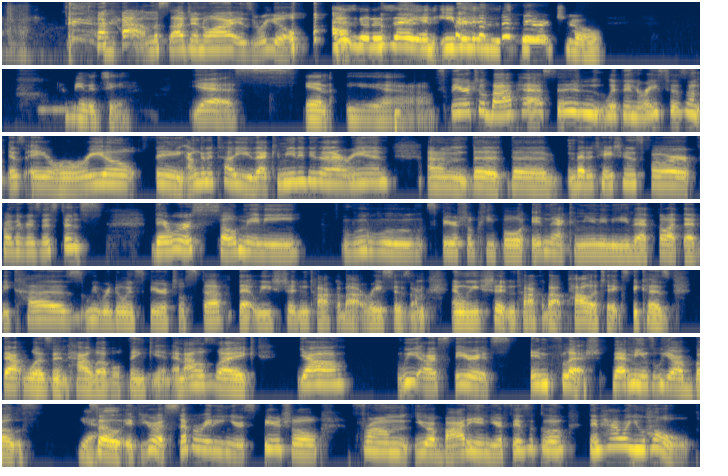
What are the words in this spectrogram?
Misogynoir is real. I was gonna say, and even in the spiritual community. Yes. And yeah, spiritual bypassing within racism is a real thing. I'm going to tell you that community that I ran, um, the the meditations for for the resistance, there were so many woo woo spiritual people in that community that thought that because we were doing spiritual stuff that we shouldn't talk about racism and we shouldn't talk about politics because that wasn't high level thinking. And i was like y'all we are spirits in flesh. That means we are both. Yes. so if you're separating your spiritual from your body and your physical then how are you whole?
